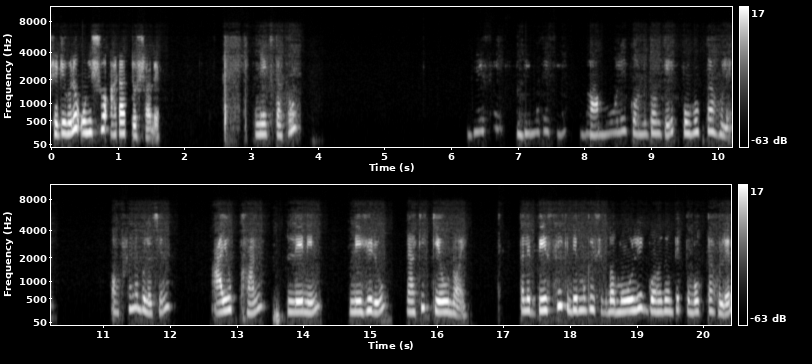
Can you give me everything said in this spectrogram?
সেটি হলো উনিশশো আটাত্তর সালে। নেক্সট দেখো। ডেমোক্রেসি বা মৌলিক গণতন্ত্রের প্রবক্তা হলেন। অপশনে বলেছেন, আইয়ুব খান, লেনিন, নেহেরু নাকি কেউ নয়। তাহলে বেসিক ডেমোক্রেসি বা মৌলিক গণতন্ত্রের প্রবক্তা হলেন,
